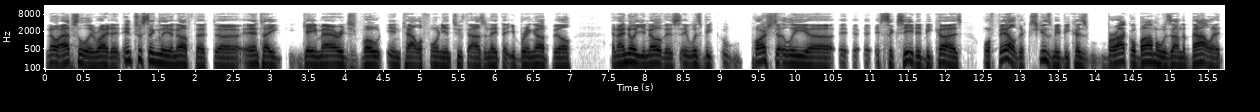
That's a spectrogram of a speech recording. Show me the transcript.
No, absolutely right. And interestingly enough, that uh, anti-gay marriage vote in California in 2008 that you bring up, Bill, and I know you know this, it was be- partially uh, it, it succeeded because or failed, excuse me, because Barack Obama was on the ballot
